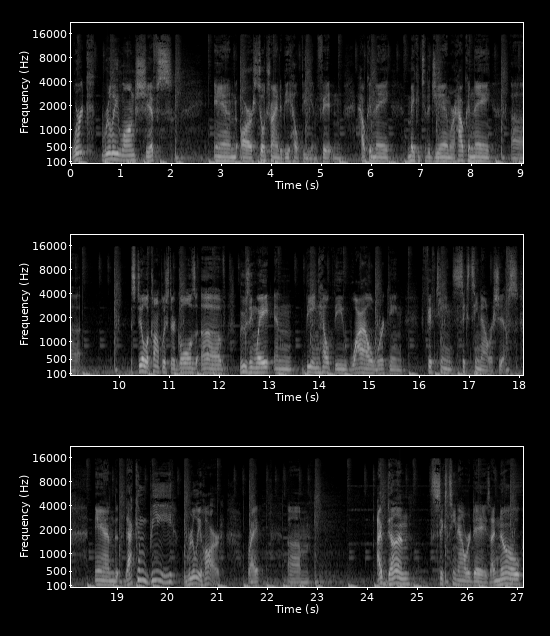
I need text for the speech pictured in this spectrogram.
work really long shifts and are still trying to be healthy and fit, and how can they make it to the gym, or how can they uh, still accomplish their goals of losing weight and being healthy while working 15, 16 hour shifts. And that can be really hard, right? Um, I've done 16 hour days. I know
